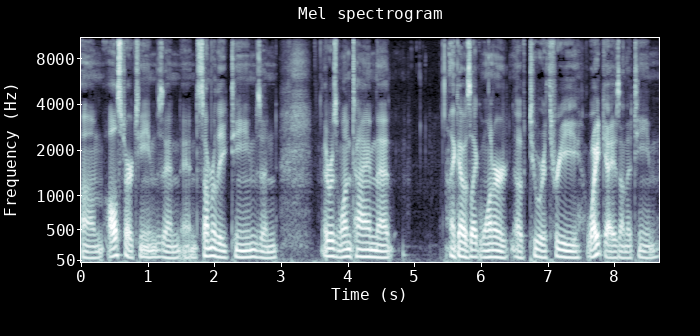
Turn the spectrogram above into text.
um, all star teams and and summer league teams, and there was one time that think I was like one or of two or three white guys on the team,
